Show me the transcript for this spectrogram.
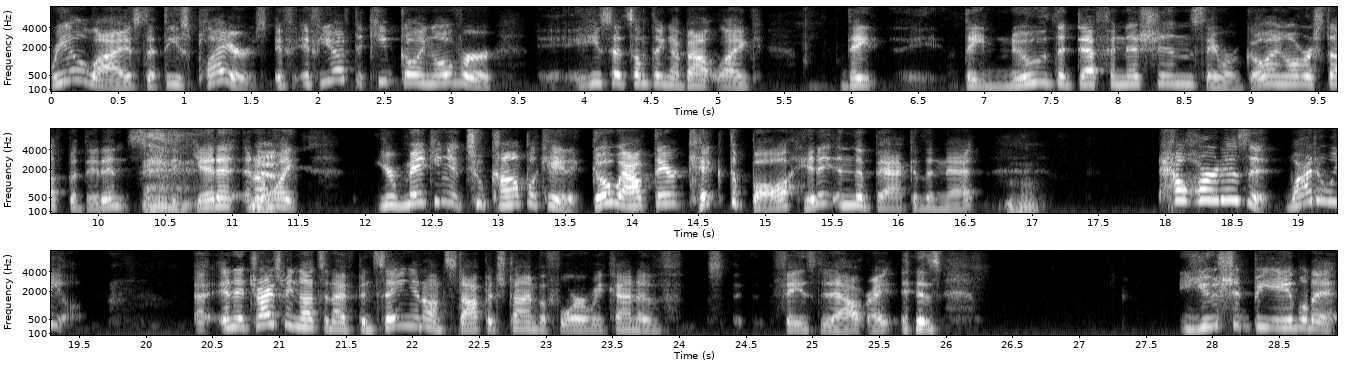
realize that these players if if you have to keep going over he said something about like they they knew the definitions they were going over stuff but they didn't seem to get it and i'm like you're making it too complicated go out there kick the ball hit it in the back of the net Mhm. how hard is it why do we uh, and it drives me nuts and i've been saying it on stoppage time before we kind of phased it out right is you should be able to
